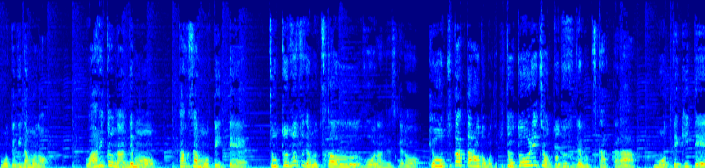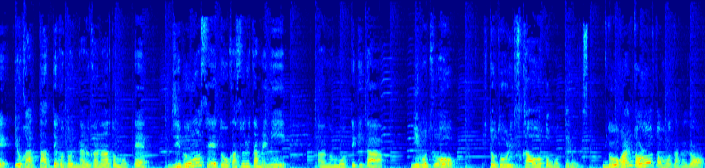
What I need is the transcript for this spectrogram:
持ってきたもの。割と何でも、たくさん持って行って、ちょっとずつでも使う方なんですけど、今日使ったろうと思って、一通りちょっとずつでも使ったら、持ってきてよかったってことになるかなと思って、自分を正当化するために、あの、持ってきた荷物を一通り使おうと思ってるんです。動画に撮ろうと思ったけど、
